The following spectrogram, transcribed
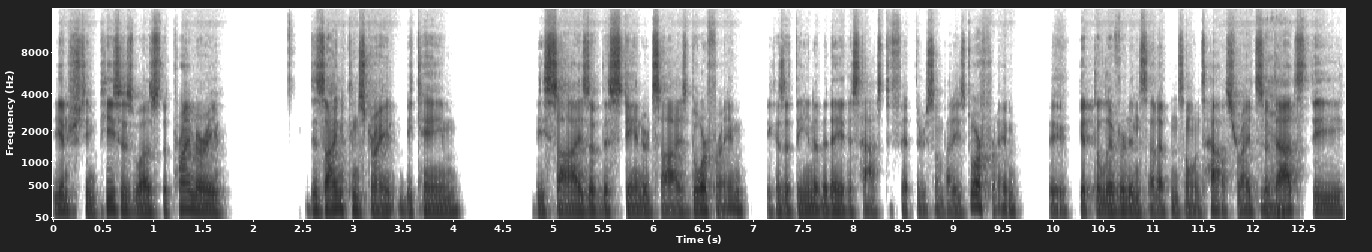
the interesting pieces was the primary design constraint became the size of the standard size door frame because at the end of the day this has to fit through somebody's door frame to get delivered and set up in someone's house right so yeah. that's the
